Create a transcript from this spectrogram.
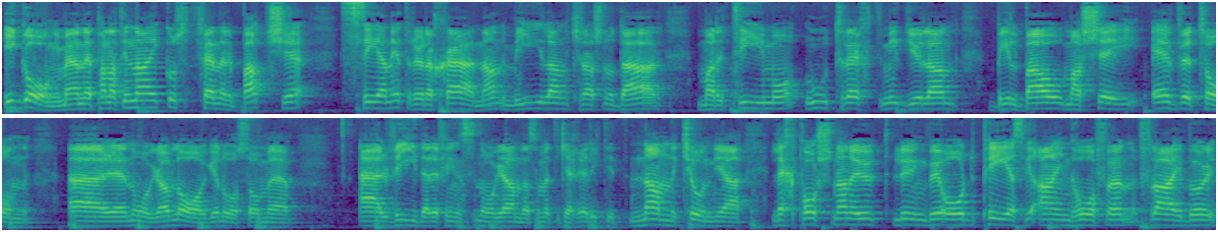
igång. Men Panathinaikos, Fenerbahce, Zenit, Röda Stjärnan, Milan, Krasnodar, Maritimo, Utrecht, Midtjylland, Bilbao, Marseille, Everton är några av lagen då som är vidare. Det finns några andra som inte kanske är riktigt namnkunniga. Lech Poznan ut, Lyngby, Odd, PSV Eindhoven, Freiburg,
